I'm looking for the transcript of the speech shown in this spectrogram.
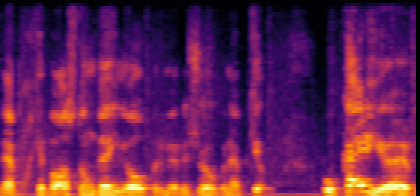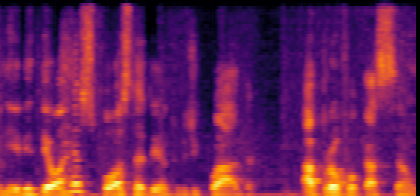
Né? Porque Boston ganhou o primeiro jogo, né? Porque o Kyrie Irving, ele deu a resposta dentro de quadra, a provocação.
